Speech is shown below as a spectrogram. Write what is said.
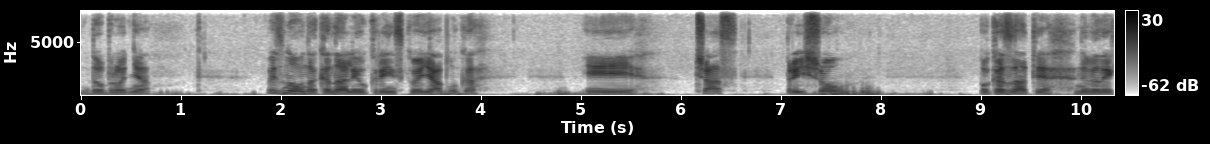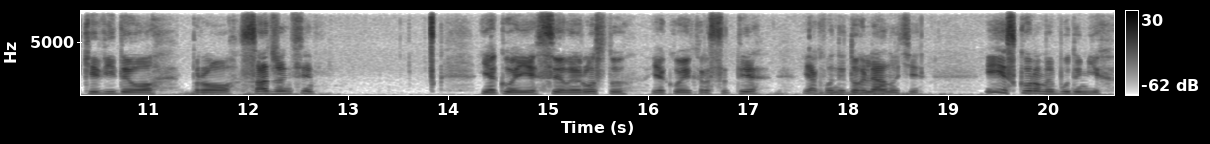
Доброго дня! Ви знову на каналі Українського Яблука. І час прийшов показати невелике відео про саджанці, якої сили росту, якої красоти, як вони доглянуті. І скоро ми будемо їх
